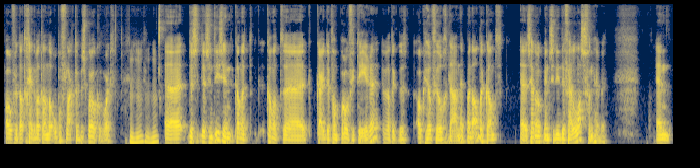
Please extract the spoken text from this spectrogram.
over datgene wat aan de oppervlakte besproken wordt. Mm -hmm, mm -hmm. Uh, dus, dus in die zin kan, het, kan, het, kan je ervan profiteren, wat ik dus ook heel veel gedaan heb. Maar aan de andere kant zijn er ook mensen die er veel last van hebben. En,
